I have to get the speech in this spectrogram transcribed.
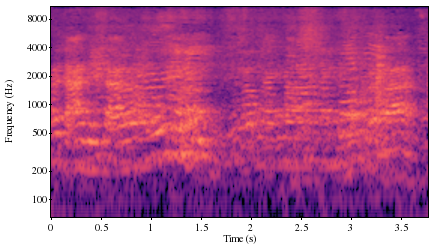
cái trà gì trà uống không ăn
